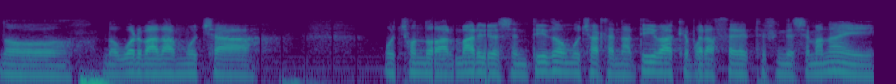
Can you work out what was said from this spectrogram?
no, no vuelva a dar mucha mucho fondo de armario en ese sentido, muchas alternativas que puede hacer este fin de semana y,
